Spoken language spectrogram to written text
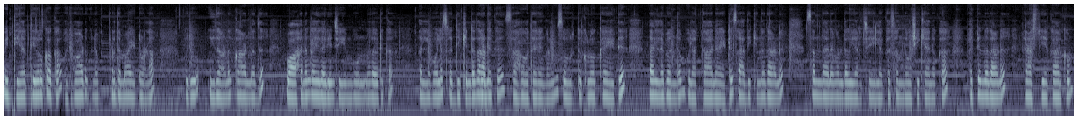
വിദ്യാർത്ഥികൾക്കൊക്കെ ഒരുപാട് ഗുണപ്രദമായിട്ടുള്ള ഒരു ഇതാണ് കാണുന്നത്. വാഹനം കൈകാര്യം ചെയ്യുമ്പോൾ ഉള്ളവരൊക്കെ നല്ലപോലെ ശ്രദ്ധിക്കേണ്ടതാണ്. സഹോദരങ്ങളും സുഹൃത്തുക്കളും ഒക്കെ ആയിട്ട് നല്ല ബന്ധം പുലർത്താനായിട്ട് സാധിക്കുന്നതാണ്. സന്താനം കൊണ്ട ഉയർച്ചയിലൊക്കെ സന്തോഷിക്കാനൊക്കെ പറ്റുന്നതാണ്. രാഷ്ട്രീയക്കാർക്കും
